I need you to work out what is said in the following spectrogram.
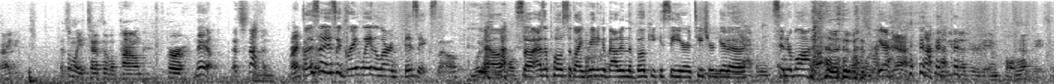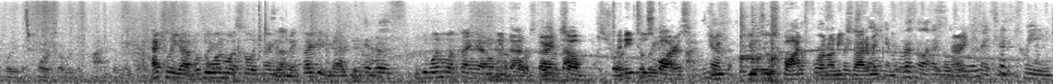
right? That's only a tenth of a pound per nail. That's nothing, right? But it's a, it's a great way to learn physics, though. You know, so as opposed to like reading about it in the book, you can see your teacher get a cinder block. Yeah. Yeah. We measured impulse, basically, the force over the time to make it. Actually, uh, we'll do one more silly thing. that Thank you, guys. It was, We'll do one more thing. I don't need that. All force right, over so I need two spotters. You, you two spot, one on each side of me. sledgehammer. First of all, I had to go right. between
